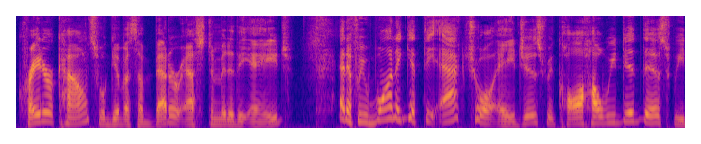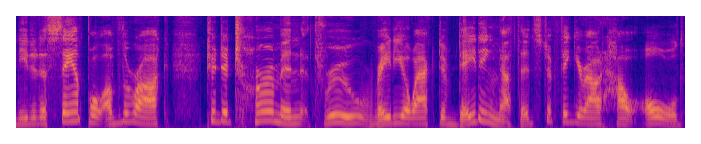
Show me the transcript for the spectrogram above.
Crater counts will give us a better estimate of the age. And if we want to get the actual ages, recall how we did this. We needed a sample of the rock to determine through radioactive dating methods to figure out how old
